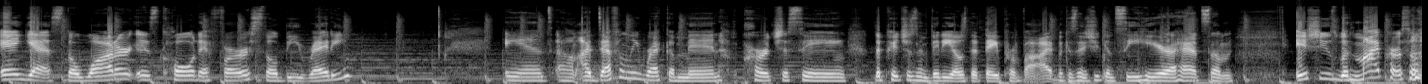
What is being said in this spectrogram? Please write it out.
And yes, the water is cold at first, so be ready. And um, I definitely recommend purchasing the pictures and videos that they provide because, as you can see here, I had some issues with my personal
